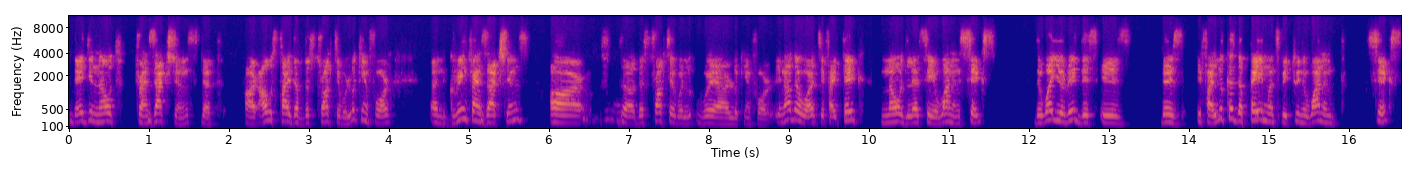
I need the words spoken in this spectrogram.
they denote transactions that are outside of the structure we're looking for, and green transactions are the, the structure we, we are looking for. In other words, if I take node, let's say one and six, the way you read this is there's, if I look at the payments between one and six,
